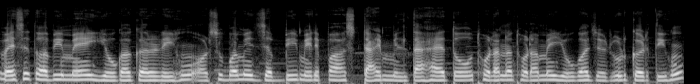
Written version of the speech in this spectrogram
वैसे तो अभी मैं योगा कर रही हूँ और सुबह में जब भी मेरे पास टाइम मिलता है तो थोड़ा ना थोड़ा मैं योगा ज़रूर करती हूँ।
